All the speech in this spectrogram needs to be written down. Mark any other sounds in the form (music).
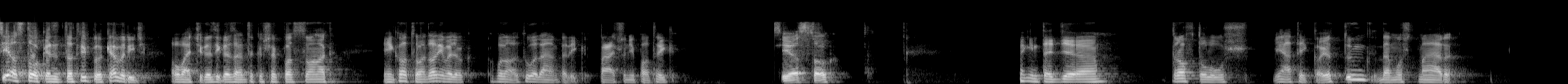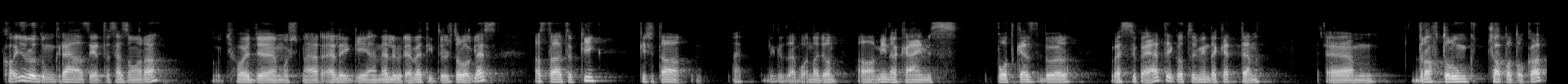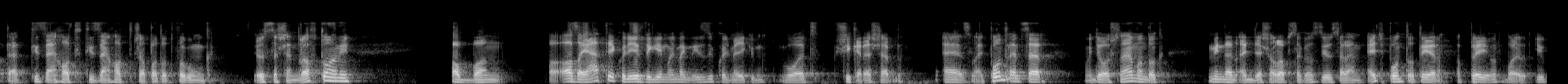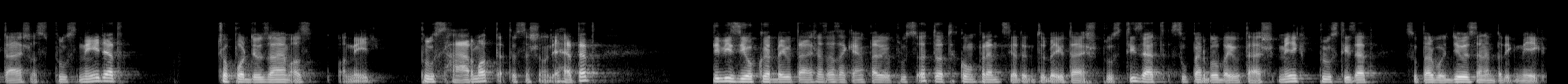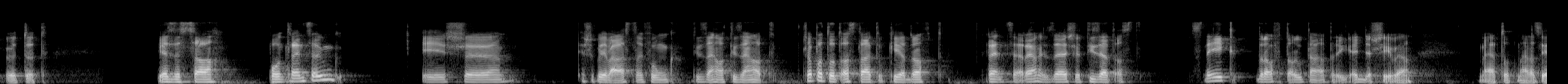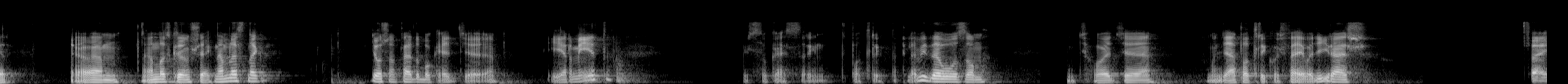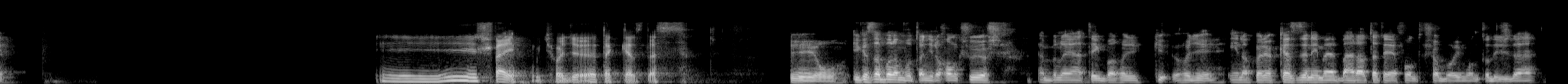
Sziasztok, ez itt a Triple Coverage, ahová csak az igazán tökösök passzolnak. Én Katona Dani vagyok, a vonal túladán pedig Pácsonyi Patrik. Sziasztok! Megint egy uh, draftolós játékkal jöttünk, de most már kanyarodunk rá azért a szezonra, úgyhogy uh, most már elég ilyen előre vetítős dolog lesz. Azt találtuk ki, kicsit a, hát igazából nagyon a Mina Kimes podcastből vesszük a játékot, hogy mind a ketten um, draftolunk csapatokat, tehát 16-16 csapatot fogunk összesen draftolni. Abban az a játék, hogy évvégén majd megnézzük, hogy melyikünk volt sikeresebb. Ez van egy pontrendszer, hogy gyorsan elmondok, minden egyes alapszakasz győzelem egy pontot ér, a playoffba jutás az plusz négyet, csoportgyőzelem az a négy plusz hármat, tehát összesen ugye hetet, Divízió körbejutás az ezeken felül plusz 5-öt, konferencia döntőbe jutás plusz 10-et, Super Bowl bejutás még plusz 10-et, Super Bowl győzelem pedig még 5-öt. Ez lesz a pontrendszerünk, és, és akkor választani fogunk 16-16 csapatot, azt találtuk ki a draft rendszerre, hogy az első tizet azt Snake drafttal, utána pedig egyesével, mert ott már azért um, nagy különbségek nem lesznek. Gyorsan feldobok egy érmét, és szokás szerint Patriknak levideózom, úgyhogy eh, mondjál Patrik, hogy fej vagy írás. Fej. És fej, úgyhogy eh, te kezdesz. Jó, igazából nem volt annyira hangsúlyos ebben a játékban, hogy, hogy én akarjak kezdeni, mert bár a teteje fontosabb, ahogy mondtad is, de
